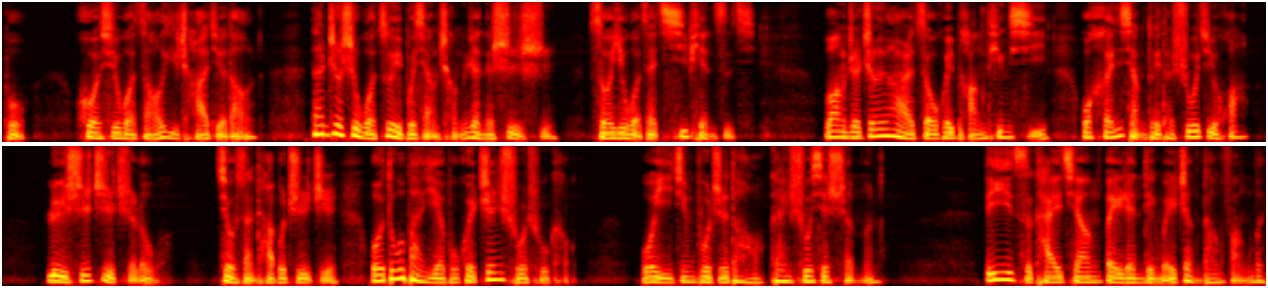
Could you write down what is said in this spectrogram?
不，或许我早已察觉到了，但这是我最不想承认的事实，所以我在欺骗自己。望着真二走回旁听席，我很想对他说句话。律师制止了我，就算他不制止，我多半也不会真说出口。我已经不知道该说些什么了。第一次开枪被认定为正当防卫，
